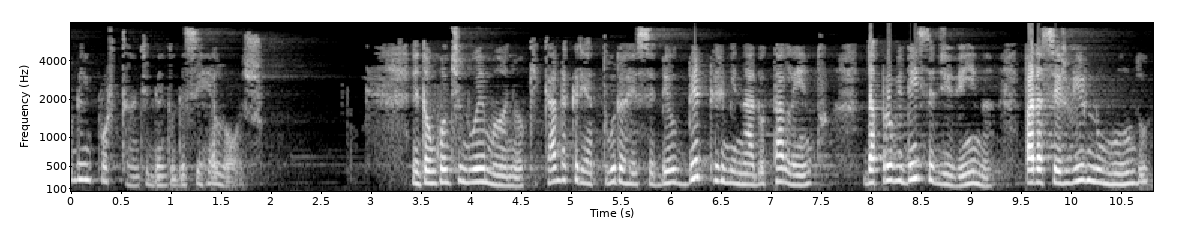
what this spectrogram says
Tudo é importante dentro desse relógio. Então continua Emmanuel que cada criatura recebeu determinado talento da providência divina para servir no mundo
